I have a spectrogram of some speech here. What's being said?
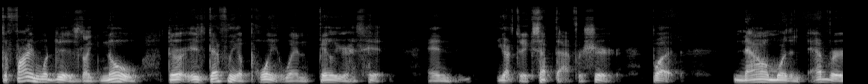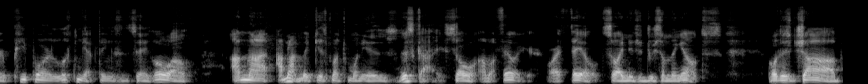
Define what it is. Like, no, there is definitely a point when failure has hit, and you have to accept that for sure. But now more than ever, people are looking at things and saying, "Oh well, I'm not I'm not making as much money as this guy, so I'm a failure, or I failed, so I need to do something else, or this job,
